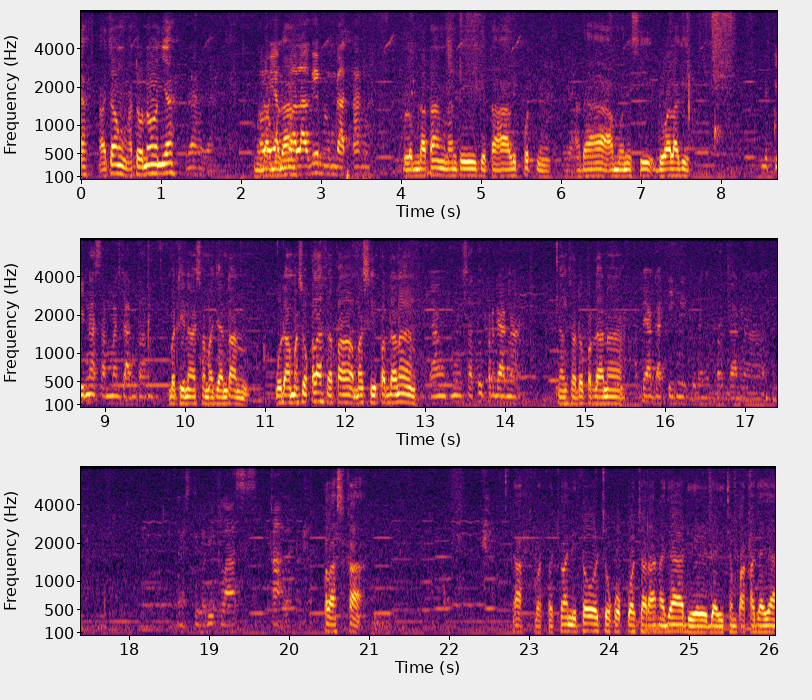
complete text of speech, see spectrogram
Ya, Kacong, atau non ya. udah ya kalau yang dua lagi belum datang belum datang nanti kita liput nih. Ya. Ada amunisi dua lagi. betina sama jantan Betina sama jantan. Udah masuk kelas apa masih perdana? yang satu perdana Yang satu perdana tapi agak tinggi kudanya perdana yang satu lagi kelas K lah kelas K. Nah, buat pacuan itu cukup bocoran aja di, dari Cempaka Jaya.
